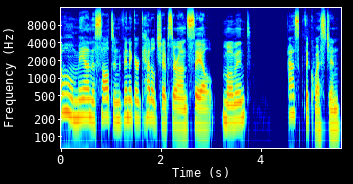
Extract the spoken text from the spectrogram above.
oh man, the salt and vinegar kettle chips are on sale moment, ask the question.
